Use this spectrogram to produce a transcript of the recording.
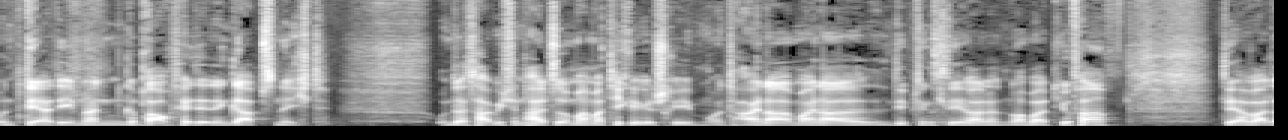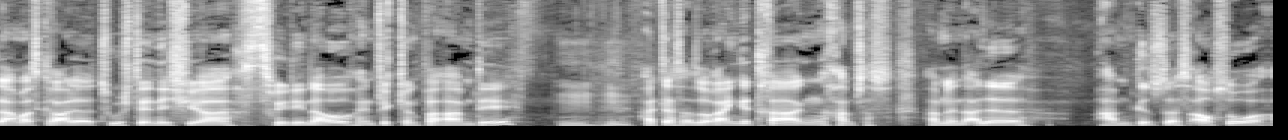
Und der, den man gebraucht hätte, den gab es nicht. Und das habe ich dann halt so in meinem Artikel geschrieben. Und einer meiner Lieblingslehrer, der Norbert Juffer, der war damals gerade zuständig für 3D Now Entwicklung bei AMD, hat das also reingetragen, haben, das, haben dann alle haben das auch so,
